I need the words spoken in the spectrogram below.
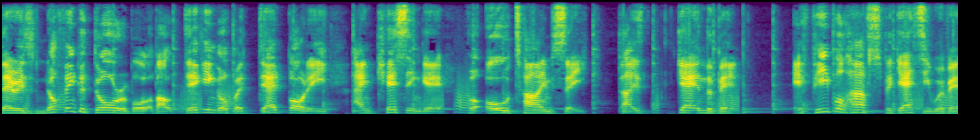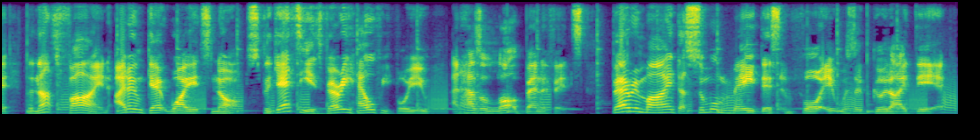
There is nothing adorable about digging up a dead body and kissing it for old time's sake. That is, get in the bin. If people have spaghetti with it, then that's fine. I don't get why it's not. Spaghetti is very healthy for you and has a lot of benefits. Bear in mind that someone made this and thought it was a good idea.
